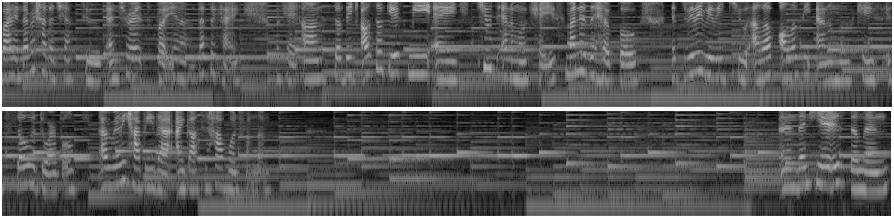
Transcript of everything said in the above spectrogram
but I never had a chance to enter it, but you know, that's okay. Okay, um, so they also give me a cute animal case. Mine is a hippo. It's really, really cute. I love all of the animals case. It's so adorable. I'm really happy that I got to have one from them. And then here is the lens.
